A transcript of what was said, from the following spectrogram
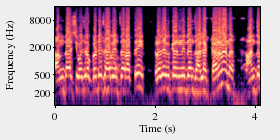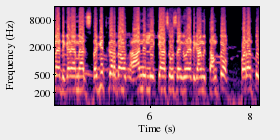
आमदार शिवाजीराव खडे साहेब यांचं रात्री हृदयविक्रम निधन झाल्या कारणानं आंदोलन या ठिकाणी आम्ही आज स्थगित करत आहोत आणि लेखी आश्वासन घेऊन या ठिकाणी आम्ही थांबतो. परंतु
